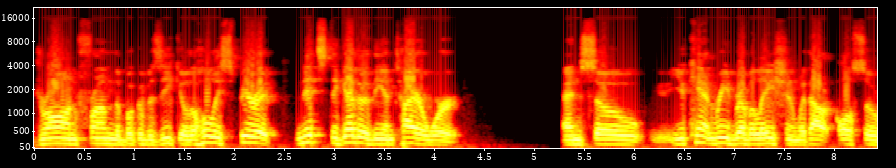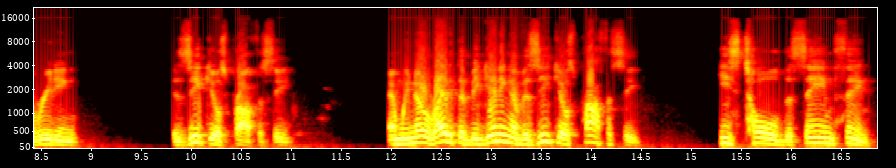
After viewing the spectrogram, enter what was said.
drawn from the book of Ezekiel. The Holy Spirit knits together the entire word. And so you can't read Revelation without also reading Ezekiel's prophecy. And we know right at the beginning of Ezekiel's prophecy, he's told the same thing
